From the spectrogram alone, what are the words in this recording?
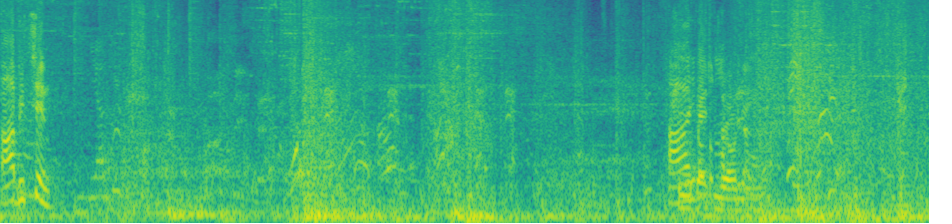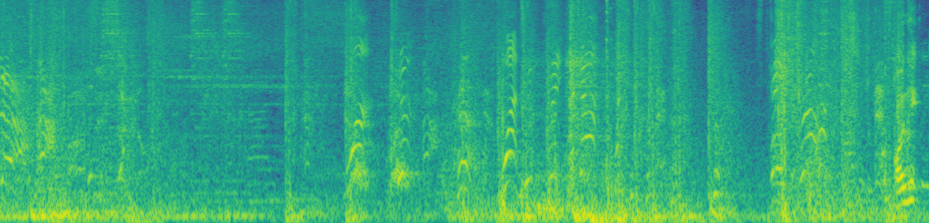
아, 미친. 아, 이것도. Stay strong. 아니.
